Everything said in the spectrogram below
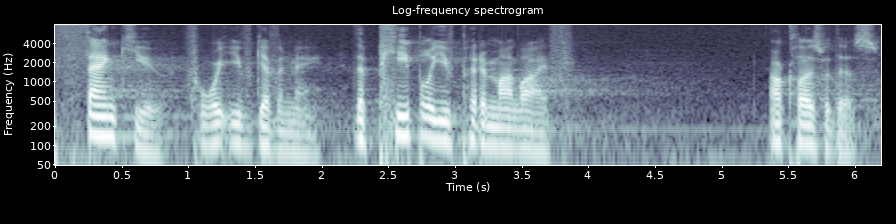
Thank you for what you've given me, the people you've put in my life. I'll close with this.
